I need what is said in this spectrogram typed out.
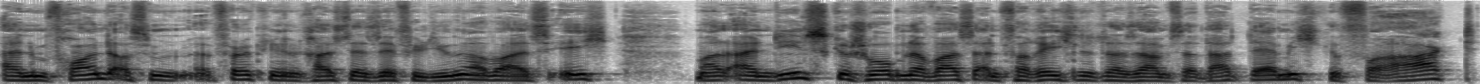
einem Freund aus dem Völkerkreis, der sehr viel jünger war als ich, mal einen Dienst geschoben. Da war es ein verregneter Samstag. Da hat der mich gefragt,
